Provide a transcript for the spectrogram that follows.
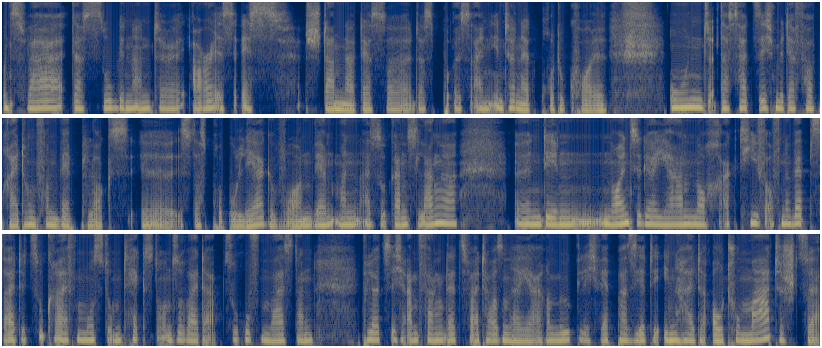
Und zwar das sogenannte RSS-Standard. Das, äh, das ist ein Internetprotokoll. Und das hat sich mit der Verbreitung von Weblogs, äh, ist das populär geworden. Während man also ganz lange in den 90er Jahren noch aktiv auf eine Webseite zugreifen musste, um Texte und so weiter abzurufen, war es dann plötzlich Anfang der 2000er Jahre möglich, webbasierte Inhalte automatisch zu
